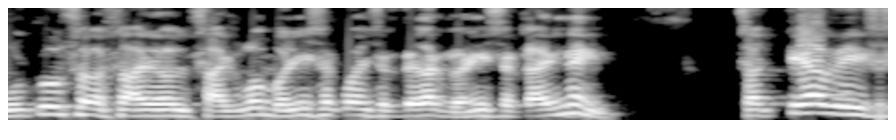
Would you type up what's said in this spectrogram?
મોટું સાયકલો બની શકવાની શક્યતા ગણી શકાય નહીં. સત્યાવીસ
